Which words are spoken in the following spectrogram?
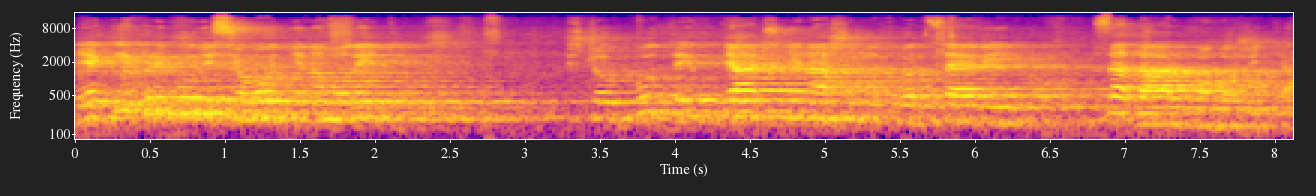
які прибули сьогодні на молитву, щоб бути вдячні нашому Творцеві за дар мого життя.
